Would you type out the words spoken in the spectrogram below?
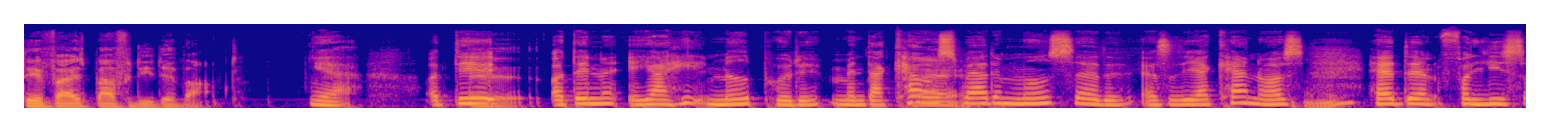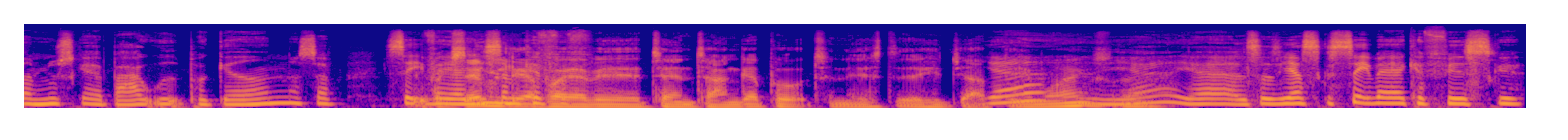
Det er faktisk bare, fordi det er varmt. Ja, og, det, øh, og den, jeg er helt med på det, men der kan Ja, også være det modsatte. Altså, jeg kan også mm. have den, for ligesom, nu skal jeg bare ud på gaden, og så se, For hvad jeg ligesom derfor, kan... jeg vil tage en tanke på til næste hijab-demo, ja, ikke? Så. ja, ja, altså jeg skal se, hvad jeg kan fiske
